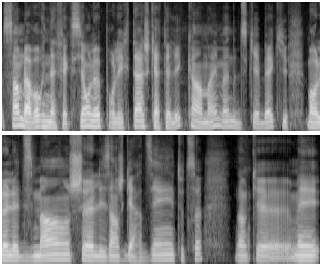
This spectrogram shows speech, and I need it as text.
semble avoir une affection là, pour l'héritage catholique quand même hein, du Québec. Bon, là, le dimanche, les anges gardiens, tout ça. Donc, mais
